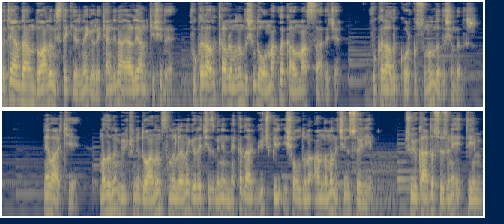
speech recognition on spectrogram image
Öte yandan doğanın isteklerine göre kendini ayarlayan kişi de fukaralık kavramının dışında olmakla kalmaz sadece. Fukaralık korkusunun da dışındadır. Ne var ki malını mülkünü doğanın sınırlarına göre çizmenin ne kadar güç bir iş olduğunu anlaman için söyleyeyim. Şu yukarıda sözünü ettiğim,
